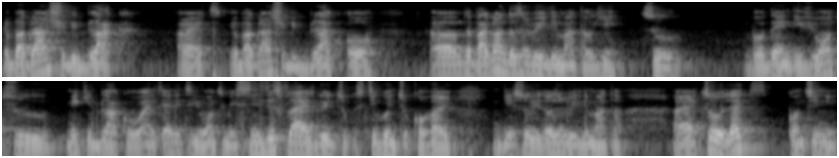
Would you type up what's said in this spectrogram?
the background should be black all right your background should be black or um, the background doesn't really matter okay? So but then if you want to make it black or white anything you want to make since this flyer is going to still going to cover it okay? So it doesn't really matter. All right so let's continue.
